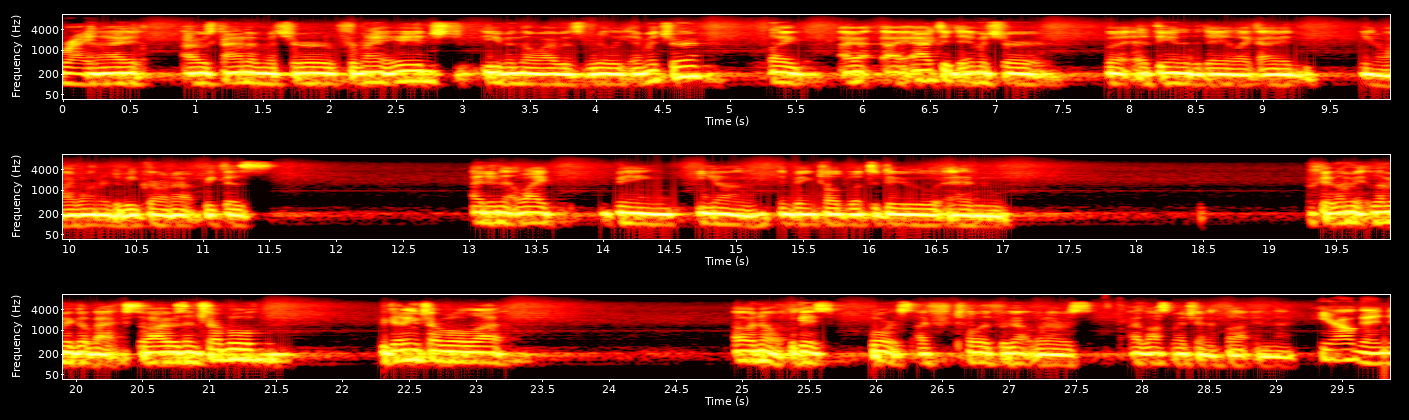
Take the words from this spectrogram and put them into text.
right and I I was kind of mature for my age, even though I was really immature. Like I I acted immature, but at the end of the day, like I, you know, I wanted to be grown up because I didn't like being young and being told what to do and. Okay, let me let me go back. So I was in trouble, getting in trouble a lot. Oh no, okay, sports. I totally forgot what I was. I lost my train of thought in that. You're all good.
